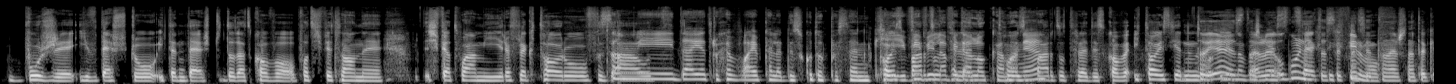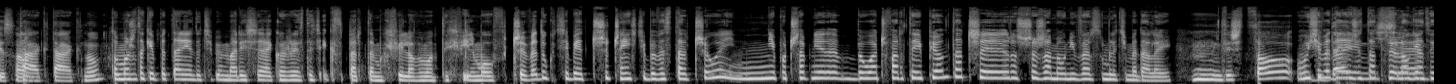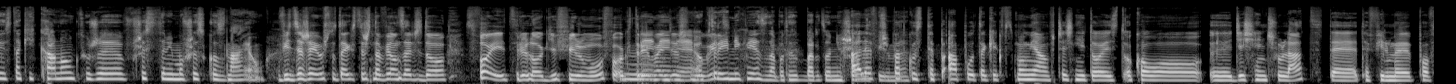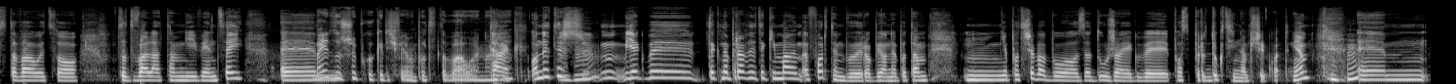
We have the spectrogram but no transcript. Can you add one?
burzy i w deszczu i ten deszcz dodatkowo podświetlony światłami reflektorów z To aut. mi daje trochę vibe teledysku do piosenki To jest Vivi bardzo, la Vida tele, Loca, to no jest bardzo teledyskowe i to jest jeden To jest, ale z ogólnie te sekwencje filmów. taneczne takie są. Tak, tak, no. To może takie pytanie do ciebie, Marysia, jako że jesteś ekspertem chwilowym od tych filmów. Czy według ciebie trzy części by wystarczyły i niepotrzebnie była czwarta i piąta, czy rozszerzamy uniwersum, lecimy dalej? Mm, Wiesz co? Mi się wydaje, że ta mi się- trylogia to jest taki kanon, który wszyscy mimo wszystko znają. Widzę, że już tutaj chcesz nawiązać do swojej trylogii filmów, o której nie, nie, będziesz nie, mówić. o której nikt nie zna, bo to jest bardzo niszowe Ale w filmy. przypadku Step Upu, tak jak wspomniałam wcześniej, to jest około y, 10 lat. Te, te filmy powstawały co, co dwa lata mniej więcej. Em, Bardzo szybko kiedyś filmy powstawały. No tak, one też mm, jakby tak naprawdę takim małym efortem były robione, bo tam mm, nie potrzeba było za dużo jakby postprodukcji na przykład, nie? Em, y,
